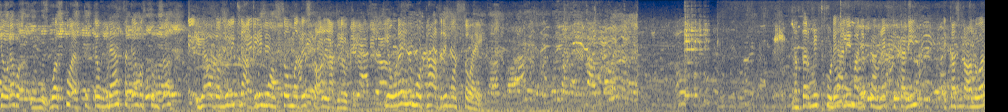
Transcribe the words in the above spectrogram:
जेवढ्या वस्तू असतील तेवढ्या सगळ्या वस्तूंचं ह्या डोंबिवलीतल्या आगरी महोत्सवमध्ये स्टॉल लागले होते. एवढं हे मोठा आगरी महोत्सव आहे. नंतर मी पुढे आली माझ्या फेवरेट ठिकाणी एका स्टॉलवर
